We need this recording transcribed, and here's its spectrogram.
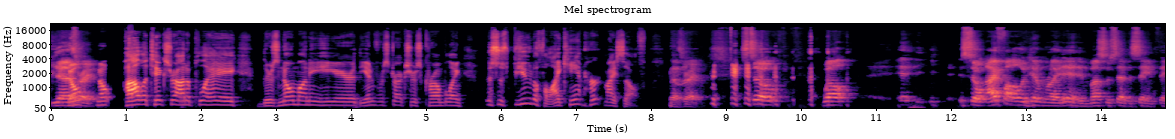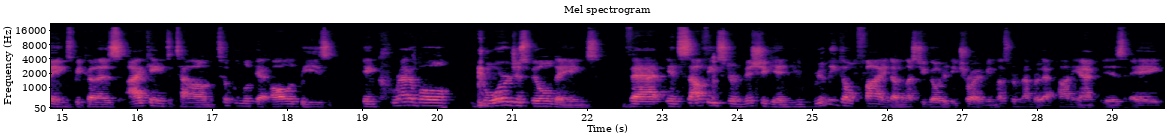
Yeah, no, right. no politics are out of play. There's no money here. The infrastructure's crumbling. This is beautiful. I can't hurt myself. That's right. So, well, it, so I followed him right in and must have said the same things because I came to town, took a look at all of these incredible, gorgeous buildings that in southeastern Michigan you really don't find unless you go to Detroit. I mean, let's remember that Pontiac is a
